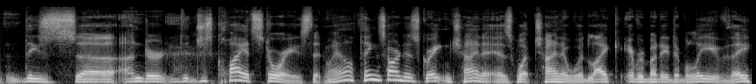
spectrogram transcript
these uh, under just quiet stories that well, things aren't as great in China as what China would like everybody to believe. They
